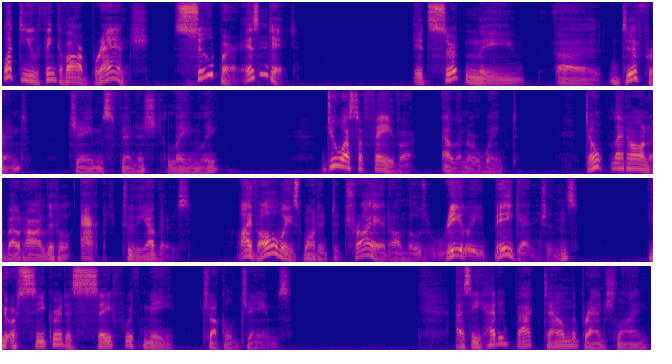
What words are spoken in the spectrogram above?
What do you think of our branch? Super, isn't it? It's certainly, uh, different, James finished lamely. Do us a favor, Eleanor winked. Don't let on about our little act to the others. I've always wanted to try it on those really big engines. Your secret is safe with me, chuckled James. As he headed back down the branch line,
